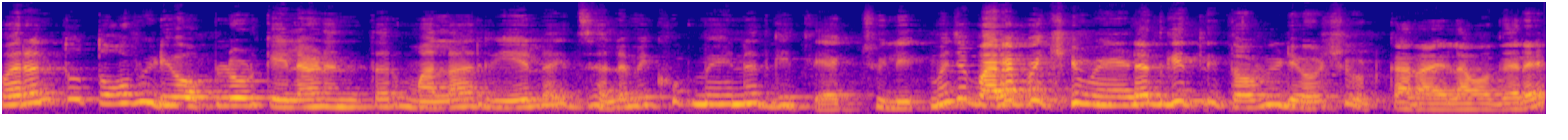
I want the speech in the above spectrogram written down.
परंतु तो व्हिडिओ अपलोड केल्यानंतर मला रिअलाईज झालं मी खूप मेहनत घेतली ॲक्च्युली म्हणजे बऱ्यापैकी मेहनत घेतली तो व्हिडिओ शूट करायला वगैरे.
